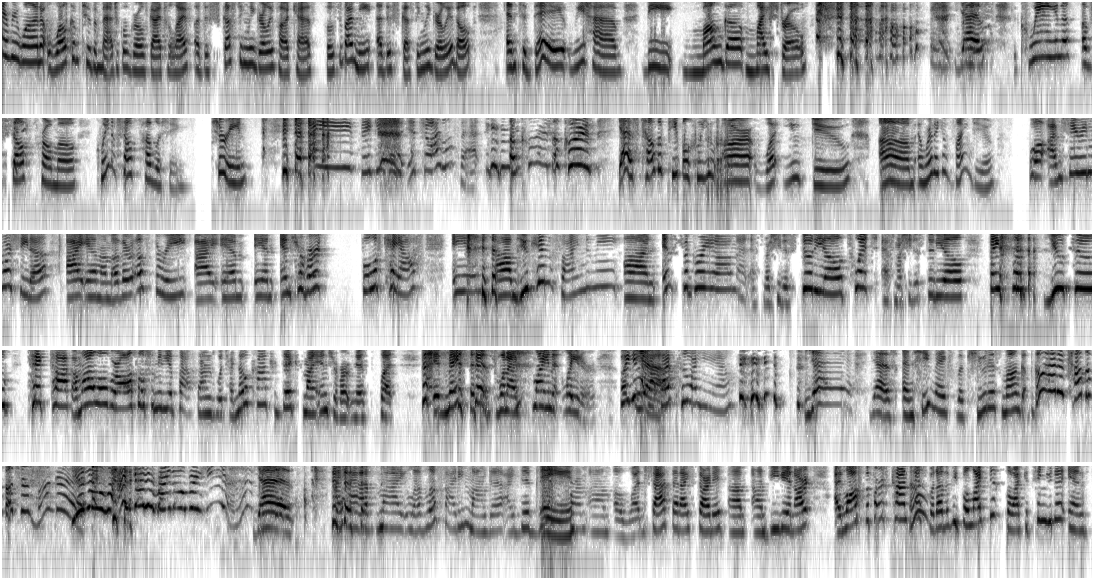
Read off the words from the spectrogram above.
Hey everyone, welcome to the Magical Girls Guide to Life, a disgustingly girly podcast hosted by me, a disgustingly girly adult. And today we have the manga maestro. yes, queen of self promo, queen of self publishing, Sharean. thank you for the intro. I love that. of course, of course. Yes, tell the people who you are, what you do, um, and where they can find you. Well, I'm Sharean Morishita. I am a mother of three. I am an introvert full of chaos. And um, you can find me on Instagram at S-Morishita Studio, Twitch, S-Morishita Studio, Facebook, YouTube, TikTok. I'm all over all social media platforms, which I know contradicts my introvertness, but it makes sense when I explain it later. But yeah, yeah. That's who I am. Yay! Yes, and she makes the cutest manga. Go ahead and tell them about your manga. You know what? I got it right over here. yes. I have my Love Love Fighting manga. I did this hey. from um, a one shot that I started um, on DeviantArt. I lost the first contest, oh. but other people liked it, so I continued it, and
